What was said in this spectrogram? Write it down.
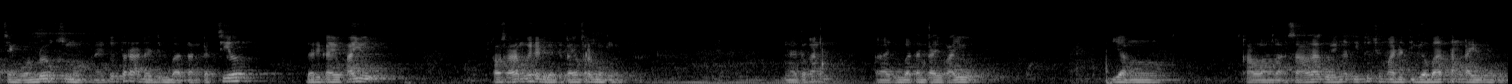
eceng gondok semua. Nah itu ntar ada jembatan kecil dari kayu-kayu kalau sekarang mungkin udah diganti flyover mungkin. Nah itu kan eh, jembatan kayu-kayu. Yang kalau nggak salah gue ingat itu cuma ada tiga batang kayunya tuh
